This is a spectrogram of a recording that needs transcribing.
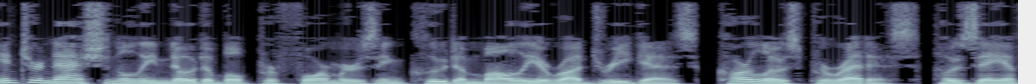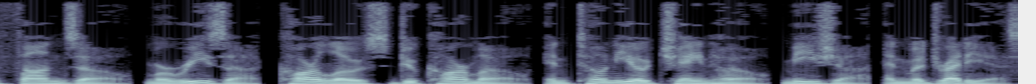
Internationally notable performers include Amalia Rodrigues, Carlos Paredes, José Afonso, Mariza, Carlos do Carmo, Antonio Chainho, Mísia, and Madredeus.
